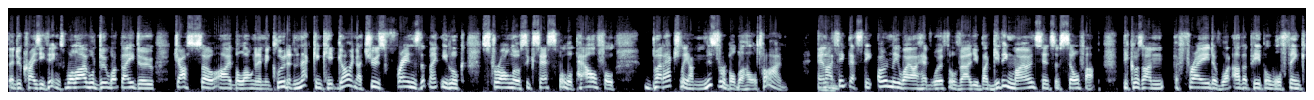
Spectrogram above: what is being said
they do crazy things. Well, I will do what they do just so I belong and am included. And that can keep going. I choose friends that make me look strong or successful or powerful, but actually I'm miserable the whole time. And I mm. think that's the only way I have worth or value by giving my own sense of self up because I'm afraid of what other people will think.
